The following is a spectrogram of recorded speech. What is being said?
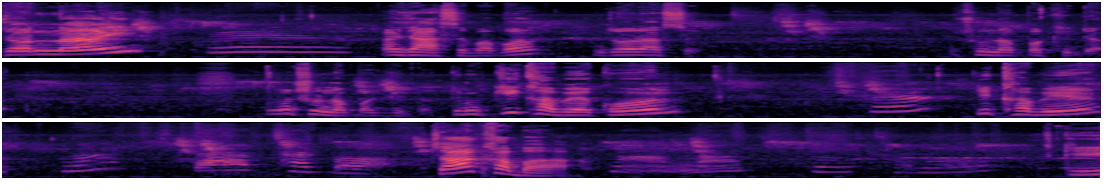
জ্বর নাই? আচ্ছা আছে বাবা জ্বর আছে। সোনা পাখিটা সোনা পাখিটা। তুমি কি খাবে এখন? কি খাবে? চা খাবা। কি?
